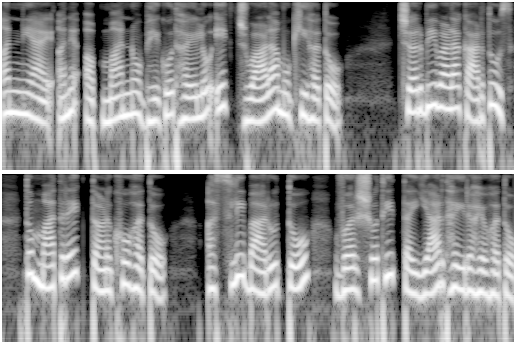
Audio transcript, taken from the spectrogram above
અન્યાય અને અપમાનનો ભેગો થયેલો એક જ્વાળામુખી હતો. ચરબીવાળા કારતૂસ તો માત્ર એક તણખો હતો. અસલી બારૂદ તો વર્ષોથી તૈયાર થઈ રહ્યો હતો.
